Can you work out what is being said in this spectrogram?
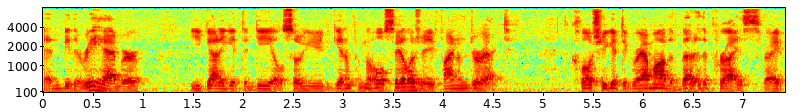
and be the rehabber, you got to get the deal. So you get them from the wholesalers, or you find them direct. The closer you get to grandma, the better the price, right?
